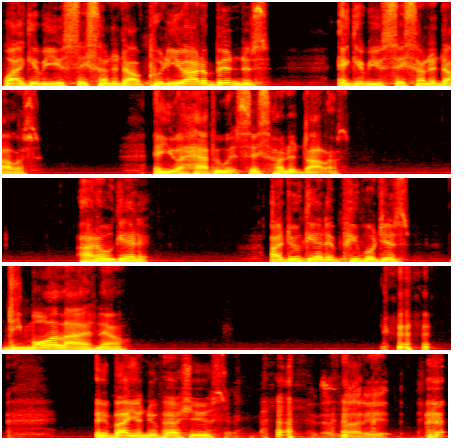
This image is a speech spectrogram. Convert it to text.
while giving you $600, putting you out of business, and giving you $600. And you're happy with $600. I don't get it. I do get it. People just demoralized now. you buy your new pair of shoes? That's about it.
